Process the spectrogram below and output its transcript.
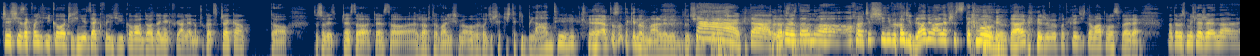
czy się zakwalifikował, czy się nie zakwalifikował do oddania krwi, ale na przykład czeka, to, to sobie często, często żartowaliśmy, o wychodzisz jakiś taki blady. Ale to są takie normalne docinki Tak, raczej. tak. To Natomiast no, no, chociaż się nie wychodzi bladym, ale wszyscy tak mówią, tak? Żeby podkręcić tą atmosferę. Natomiast myślę, że na,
